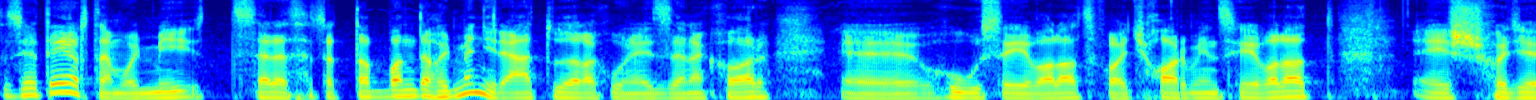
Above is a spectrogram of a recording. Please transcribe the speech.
hát azért értem, hogy mi szerethetett abban, de hogy mennyire át tud alakulni egy zenekar eh, 20 év alatt, vagy 30 év alatt, és hogy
